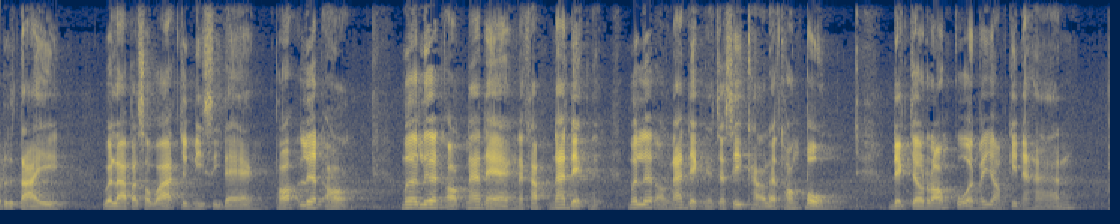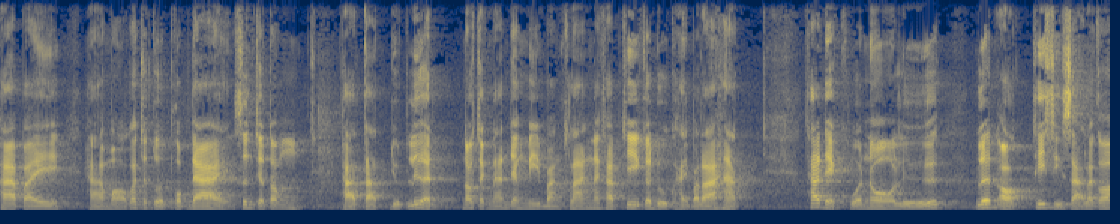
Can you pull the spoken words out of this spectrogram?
หรือไต เวลาปัสสาวะจึงมีสีแดง เพราะเลือดออก เมื่อเลือดออกหน้าแดงนะครับหน้าเด็กเนี่ยเมื่อเลือดออกหน้าเด็กเนี่ยจะซีดขาวและท้องโป่ง เด็กจะร้องกวนไม่ยอมกินอาหาร พาไปหาหมอก็จะตรวจพบได้ ซึ่งจะต้องผ่าตัดหยุดเลือด นอกจากนั้นยังมีบางครั้งนะครับที่กระดูกไขปลาหัก ถ้าเด็กหัวโนหรือเลือดออกที่ศีรษะแล้วก็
